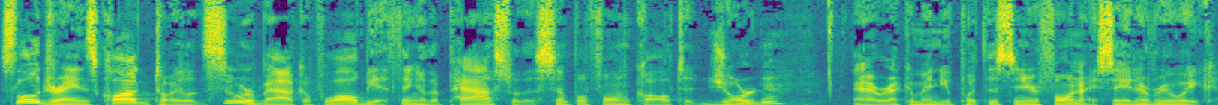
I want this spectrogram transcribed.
Slow drains, clogged toilets, sewer backup will all be a thing of the past with a simple phone call to Jordan. I recommend you put this in your phone. I say it every week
